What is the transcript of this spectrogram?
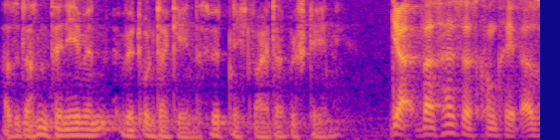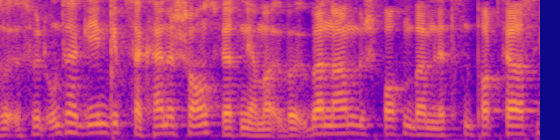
Also das Unternehmen wird untergehen, es wird nicht weiter bestehen. Ja, was heißt das konkret? Also es wird untergehen, gibt es da keine Chance? Wir hatten ja mal über Übernahmen gesprochen beim letzten Podcast.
